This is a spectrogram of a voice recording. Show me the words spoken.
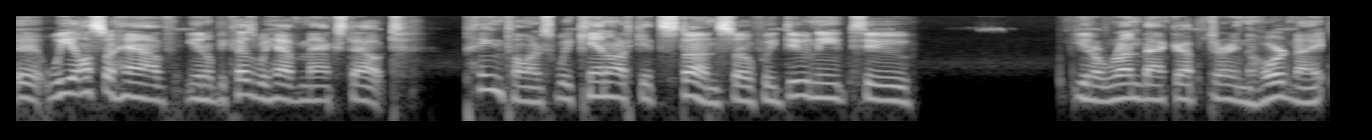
uh, we also have, you know, because we have maxed out pain tolerance, we cannot get stunned. So if we do need to, you know, run back up during the Horde night,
